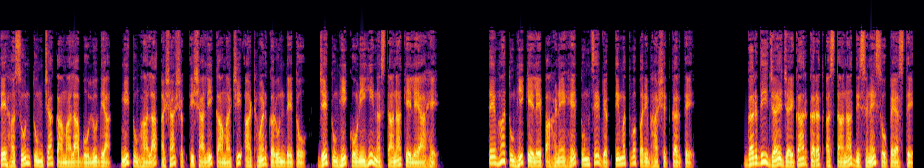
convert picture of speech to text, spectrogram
ते हसून तुमच्या कामाला बोलू द्या मी तुम्हाला अशा शक्तिशाली कामाची आठवण करून देतो जे तुम्ही कोणीही नसताना केले आहे. तेव्हा तुम्ही केले पाहणे हे तुमचे व्यक्तिमत्व परिभाषित करते. गर्दी जय जयकार करत असताना दिसणे सोपे असते.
